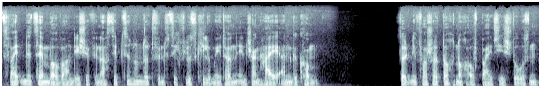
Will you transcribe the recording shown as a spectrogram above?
2. Dezember waren die Schiffe nach 1750 Flusskilometern in Shanghai angekommen. Sollten die Forscher doch noch auf Baiji stoßen,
